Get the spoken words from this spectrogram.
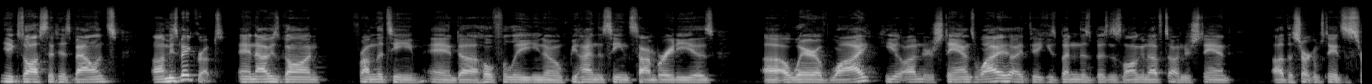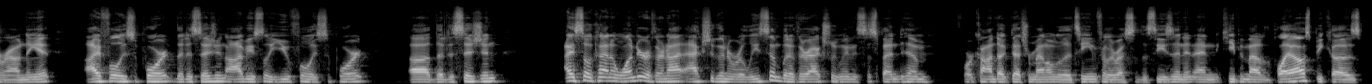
He exhausted his balance. Um, he's bankrupt, and now he's gone from the team. And uh, hopefully, you know, behind the scenes, Tom Brady is uh, aware of why. He understands why. I think he's been in this business long enough to understand uh, the circumstances surrounding it. I fully support the decision. Obviously, you fully support uh, the decision. I still kind of wonder if they're not actually going to release him, but if they're actually going to suspend him conduct detrimental to the team for the rest of the season and, and keep him out of the playoffs because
